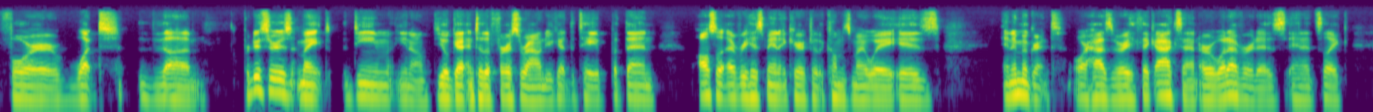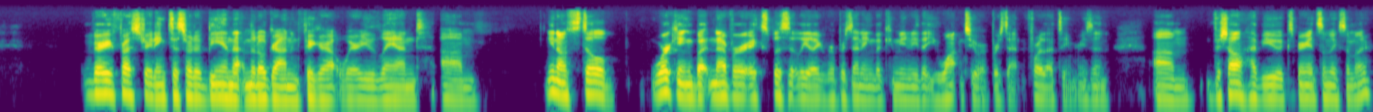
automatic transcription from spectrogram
for what the producers might deem, you know, you'll get into the first round, you get the tape, but then also every Hispanic character that comes my way is an immigrant or has a very thick accent or whatever it is and it's like very frustrating to sort of be in that middle ground and figure out where you land um you know still working but never explicitly like representing the community that you want to represent for that same reason um vishal have you experienced something similar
